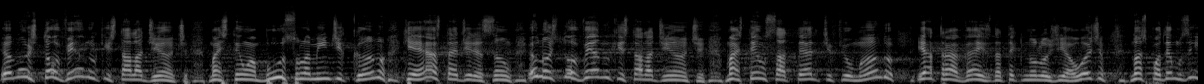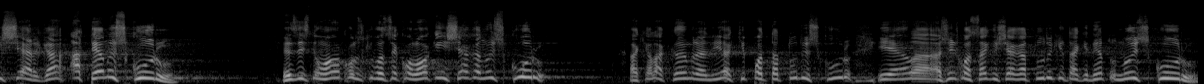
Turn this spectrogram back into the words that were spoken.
Eu não estou vendo o que está lá adiante, mas tem uma bússola me indicando que esta é a direção. Eu não estou vendo o que está lá adiante, mas tem um satélite filmando e através da tecnologia hoje nós podemos enxergar até no escuro. Existem óculos que você coloca e enxerga no escuro. Aquela câmera ali, aqui pode estar tudo escuro e ela, a gente consegue enxergar tudo que está aqui dentro no escuro.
